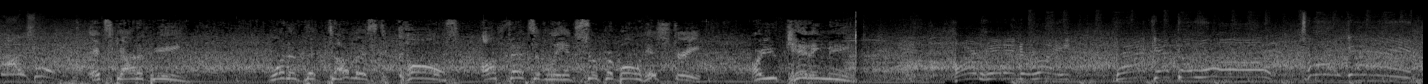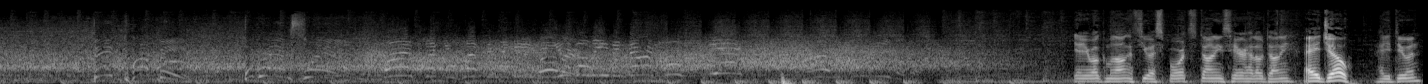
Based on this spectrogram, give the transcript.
buzzer! It's got to be one of the dumbest calls offensively in Super Bowl history. Are you kidding me? Hard hit into right. Back at the wall. Tie game! Big Papi. The grand slam. Five seconds left in the game. Do you believe in miracles? Yes! Yeah, you're welcome along. It's US Sports. Donny's here. Hello, Donny. Hey, Joe. How you doing?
